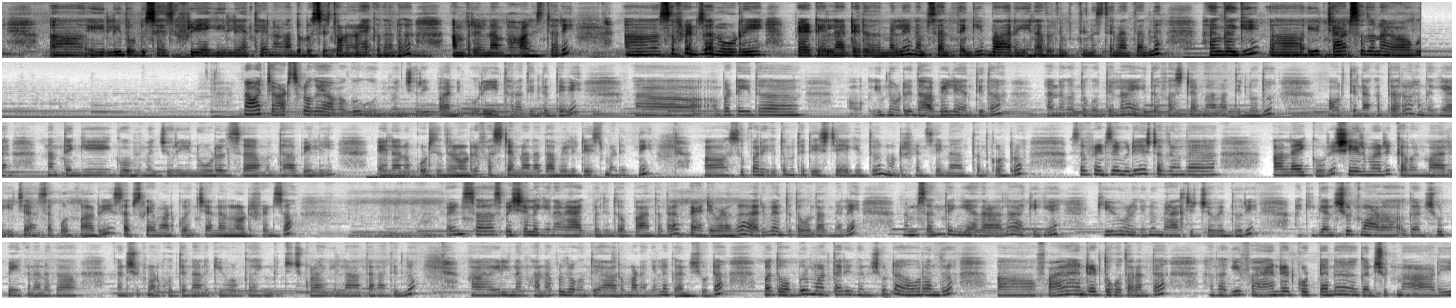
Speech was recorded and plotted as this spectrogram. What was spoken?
ಇಲ್ಲಿ ದೊಡ್ಡ ಸೈಜ್ ಫ್ರೀಯಾಗಿ ಆಗಿರಲಿ ಅಂಥೇಳಿ ನಾನು ದೊಡ್ಡ ಸೈಜ್ ತೊಗೊಂಡು ಯಾಕಂದ್ರೆ ನನಗೆ ಅಂಬ್ರೆಲ್ನ ಭಾಳ ಇಷ್ಟ ರೀ. ಸೊ ಫ್ರೆಂಡ್ಸ ನೋಡಿರಿ, ಪೇಟೆ ಎಲ್ಲ ಅಡ್ಡಾಡಿದ ಮೇಲೆ ನಮ್ಮ ಸಂತಂಗಿ ತಂಗಿ ಬಾರಿ ಏನಾದರೂ ನಿಮ್ಗೆ ತಿನ್ನಿಸ್ತೇನೆ ಅಂತಂದ್ಲು. ಹಾಗಾಗಿ ಇವು ಚಾಟ್ಸ್ ಅದು ನಾವು ಯಾವಾಗೂ ನಾವು ಚಾಟ್ಸ್ ಒಳಗೆ ಯಾವಾಗೂ ಗೋಬಿ ಮಂಚೂರಿ, ಪಾನಿಪುರಿ ಈ ಥರ ತಿಂದಿರ್ತೇವೆ. ಬಟ್ ಇದು ಇದು ನೋಡ್ರಿ ದಾಬೇಲಿ ಅಂತಿದ. ನನಗಂತೂ ಗೊತ್ತಿಲ್ಲ, ಇದು ಫಸ್ಟ್ ಟೈಮ್ ನಾನು ತಿನ್ನೋದು. ಅವ್ರು ತಿನ್ನಕತ್ತಾರ. ಹಾಗಾಗಿ ನಮ್ಮ ತಂಗಿ ಗೋಬಿ ಮಂಚೂರಿ ನೂಡಲ್ಸ ಮತ್ತು ದಾಬೇಲಿ ಎಲ್ಲನೂ ಕೊಡಿಸಿದ್ರು ನೋಡ್ರಿ. ಫಸ್ಟ್ ಟೈಮ್ ನಾನು ದಾಬೇಲಿ ಟೇಸ್ಟ್ ಮಾಡಿದ್ನಿ. ಸೂಪರ್ ಆಗಿತ್ತು ಮತ್ತು ಟೇಸ್ಟಿಯಾಗಿತ್ತು ನೋಡ್ರಿ ಫ್ರೆಂಡ್ಸ್ ಈಗ ನಾನು ತಂದು ಕೊಟ್ಟರು ಸೊ ಫ್ರೆಂಡ್ಸ್ ವಿಡಿಯೋ ಇಷ್ಟ ಆದ್ರೆ ಒಂದು ಲೈಕ್ ಕೊಡ್ರಿ ಶೇರ್ ಮಾಡಿರಿ ಕಮೆಂಟ್ ಮಾಡಿರಿ ಚಾನಲ್ ಸಪೋರ್ಟ್ ಮಾಡಿರಿ ಸಬ್ಸ್ಕ್ರೈಬ್ ಮಾಡ್ಕೊಂಡು ಚಾನಲ್ ನೋಡಿರಿ ಫ್ರೆಂಡ್ಸು ಫ್ರೆಂಡ್ಸ್ ಸ್ಪೆಷಲಾಗಿ ನಾವು ಯಾಕೆ ಬಂದಿದ್ದವಪ್ಪ ಅಂತಂದ್ರೆ ಪ್ಯಾಟಿ ಒಳಗೆ ಅರಿವೆ ಅಂತ ತೊಗೊಂಡಾದ್ಮೇಲೆ ನಮ್ಮ ಸಂತಂಗಿ ತಂಗಿ ಅದಾಳಲ್ಲ ಆಕೆಗೆ ಕಿವಿ ಒಳಗೇನು ಮ್ಯಾಲೆ ಚುಚ್ಚೋವಿದ್ದು ರೀ. ಆಕೆ ಗನ್ ಶೂಟ್ ಮಾಡೋ ಗನ್ ಶೂಟ್ ಬೇಕು ನನಗೆ ಗನ್ ಶೂಟ್ ಮಾಡ್ಕೊತೇನೆ ನಾನು ಇವಾಗ ಹಿಂಗೆ ಚುಚ್ಕೊಳಂಗಿಲ್ಲ ಅಂತ ಅನ್ನತ್ತಿದ್ಲು. ಇಲ್ಲಿ ನಮ್ಮ ಖಾನಾಪುರದೊಳಗಂತೂ ಯಾರೂ ಮಾಡಂಗಿಲ್ಲ ಗನ್ ಶೂಟ ಮತ್ತು ಒಬ್ಬರು ಮಾಡ್ತಾರೆ ಗನ್ ಶೂಟ ಅವ್ರಂದ್ರು ಫೈವ್ ಹಂಡ್ರೆಡ್ ತೊಗೋತಾರಂತ. ಹಾಗಾಗಿ ಫೈವ್ ಹಂಡ್ರೆಡ್ ಕೊಟ್ಟನ ಗನ್ ಶೂಟ್ ಮಾಡಿ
